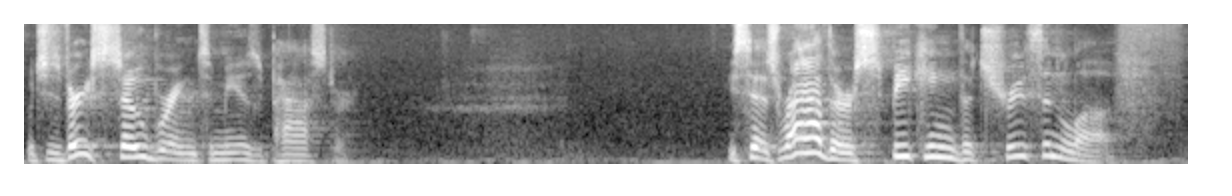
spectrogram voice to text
which is very sobering to me as a pastor. He says, rather, speaking the truth in love,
